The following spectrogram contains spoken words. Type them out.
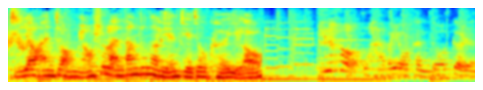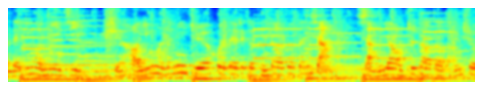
只要按照描述栏当中的连接就可以喽。之后我还会有很多个人的英文秘籍与学好英文的秘诀会在这个频道做分享。想要知道的同学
